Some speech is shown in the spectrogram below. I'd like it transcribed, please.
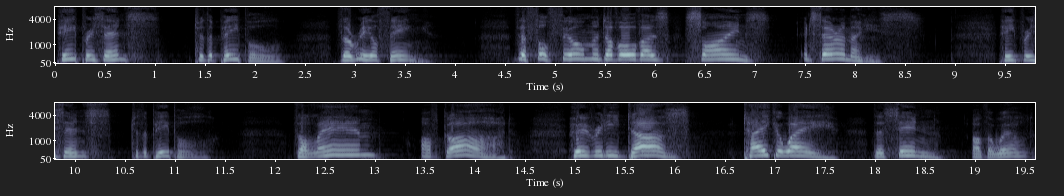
he presents to the people the real thing, the fulfillment of all those signs and ceremonies. He presents to the people the Lamb of God who really does take away the sin of the world.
